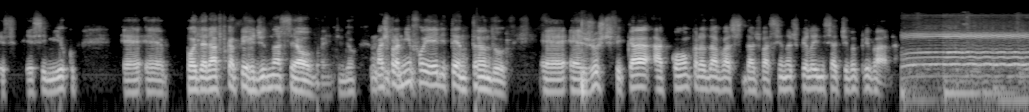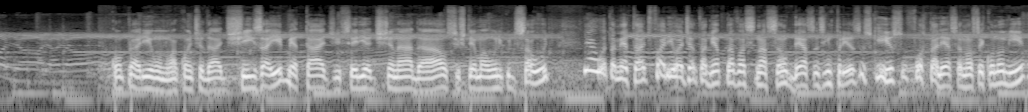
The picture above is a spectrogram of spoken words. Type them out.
esse, esse mico é, é poderá ficar perdido na selva, entendeu? Mas para mim foi ele tentando é, é, justificar a compra da vac das vacinas pela iniciativa privada. Comprariam uma quantidade X aí, metade seria destinada ao Sistema Único de Saúde e a outra metade faria o adiantamento da vacinação dessas empresas, que isso fortalece a nossa economia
